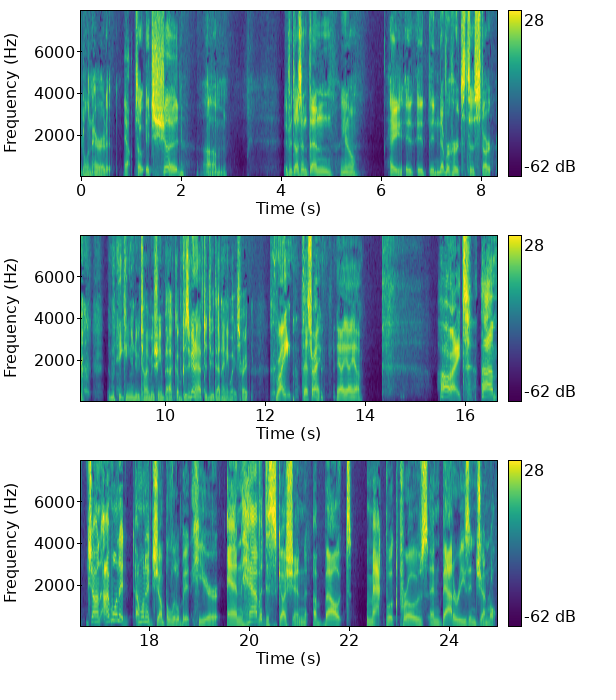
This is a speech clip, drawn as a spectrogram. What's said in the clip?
it'll inherit it. Yeah. So it should. Um, if it doesn't, then you know, hey, it, it, it never hurts to start making a new time machine backup because you're going to have to do that anyways, right? Right. That's right. Yeah, yeah, yeah. All right. Um, John, I want to I want to jump a little bit here and have a discussion about MacBook Pros and batteries in general.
